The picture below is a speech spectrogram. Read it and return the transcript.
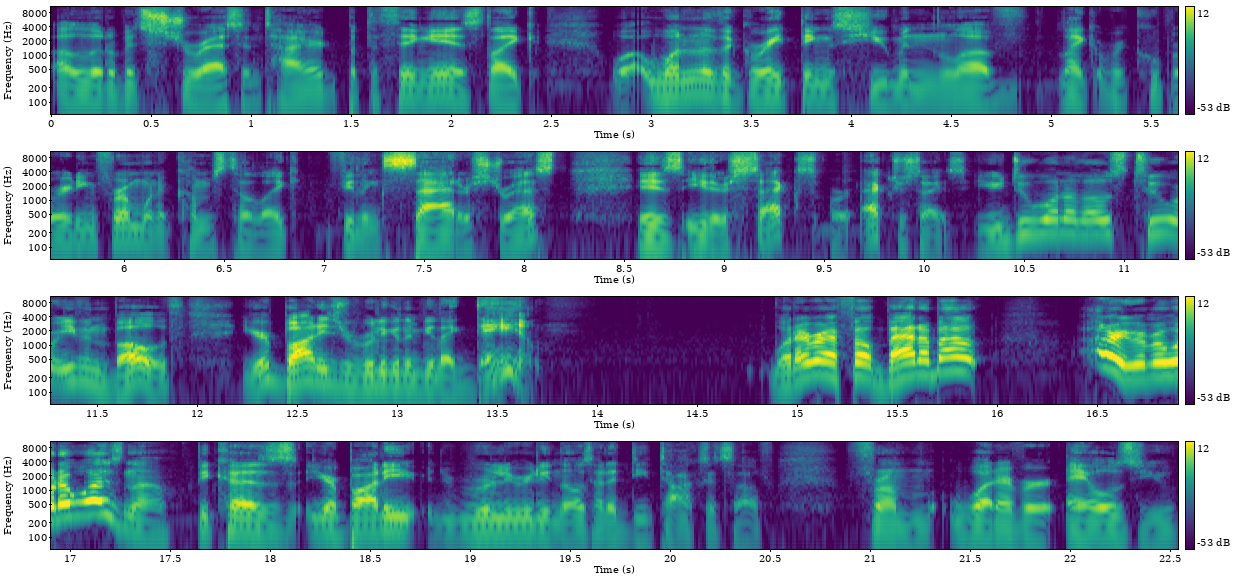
a little bit stressed and tired, but the thing is, like one of the great things human love like recuperating from when it comes to like feeling sad or stressed is either sex or exercise. You do one of those two or even both, your body's really gonna be like, damn, whatever I felt bad about. I don't remember what it was now because your body really, really knows how to detox itself from whatever ails you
